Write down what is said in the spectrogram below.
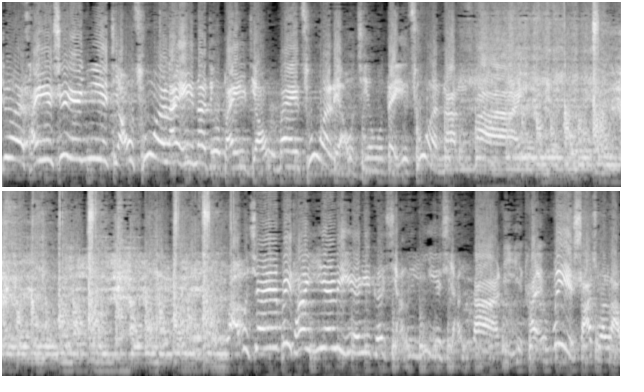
这才是一脚错来，那就白脚歪，错了就得错难开。老仙儿被他一咧，你可想一想啊！你看为啥说老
